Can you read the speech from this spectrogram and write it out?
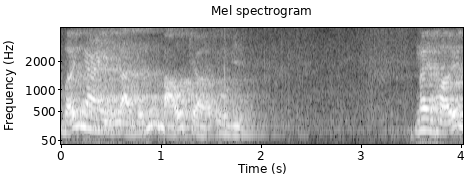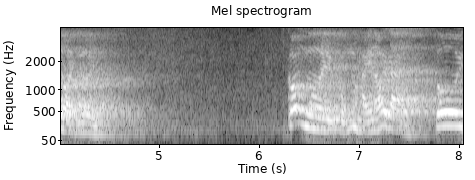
bởi Ngài là đứng bảo trợ ưu việt. Này hỡi loài người có người cũng hãy nói rằng, tôi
